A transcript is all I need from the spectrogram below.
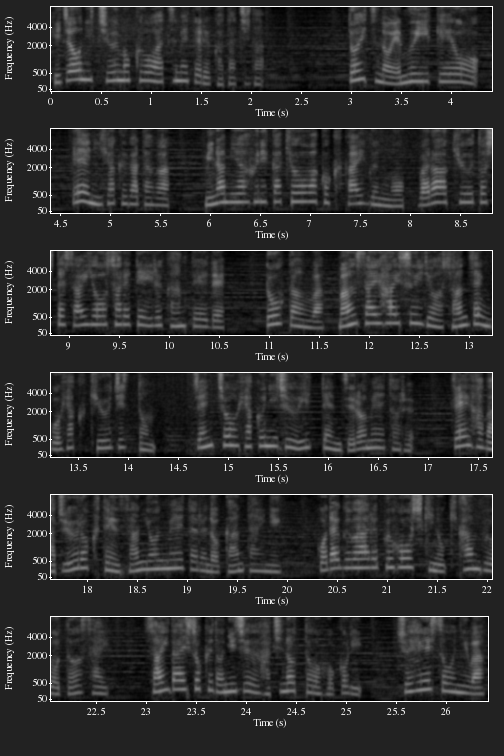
非常に注目を集めている形だ。ドイツの MEKO A200 型は、南アフリカ共和国海軍もバラー級として採用されている艦艇で、同艦は満載排水量3590トン、全長121.0メートル、全幅16.34メートルの艦隊に、コダグワールプ方式の機関部を搭載、最大速度28ノットを誇り、主兵装には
